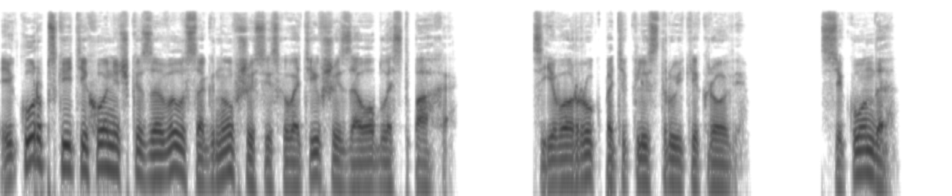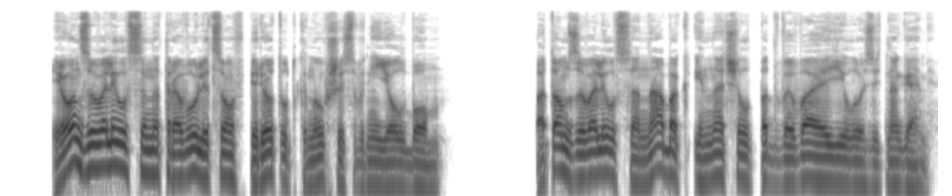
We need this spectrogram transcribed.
и Курбский тихонечко завыл, согнувшись и схватившись за область паха. С его рук потекли струйки крови. Секунда, и он завалился на траву лицом вперед, уткнувшись в нее лбом. Потом завалился на бок и начал, подвывая, елозить ногами.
